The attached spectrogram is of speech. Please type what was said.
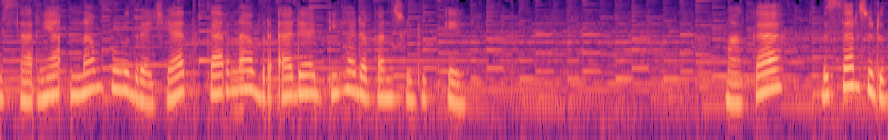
besarnya 60 derajat karena berada di hadapan sudut E. Maka besar sudut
